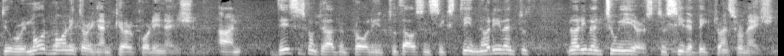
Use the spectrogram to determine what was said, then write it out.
do remote monitoring and care coordination. And this is going to happen probably in 2016, not even, not even two years to see the big transformation.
